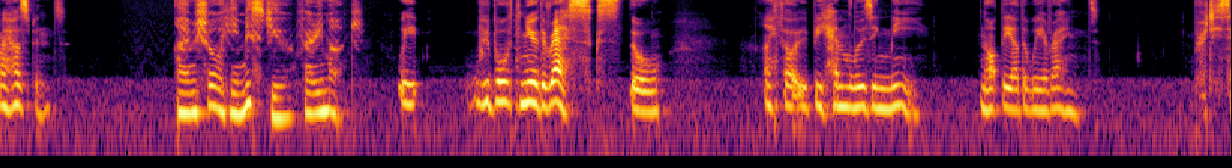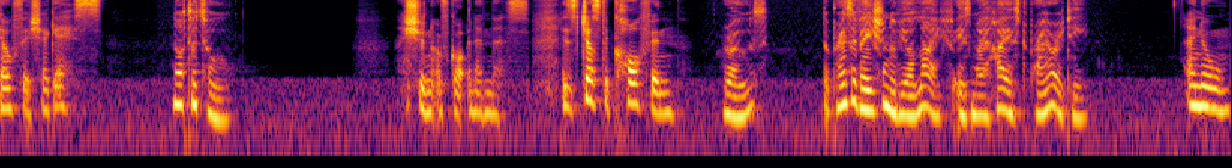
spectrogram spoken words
my husband. I am sure he missed you very much. We we both knew the risks, though. I thought it would be him losing me, not the other way around. Pretty selfish, I guess. Not at all. I shouldn't have gotten in this. It's just a coffin. Rose, the preservation of your life is my highest priority. I know,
